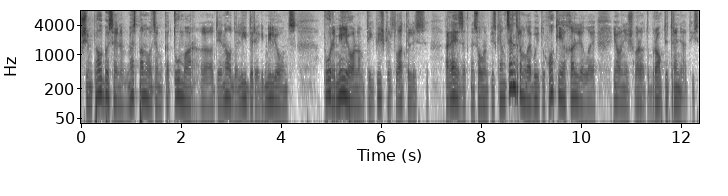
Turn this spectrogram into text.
Šim peldbaseinam mēs panācām, ka tomēr tie nauda līderīgi miljons uh, puri miljonam tiek piešķirts Latgaļas Reizeknes olimpiskajam centram, lai būtu hokeja haļa, lai jaunieši varētu braukt un treņēties.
